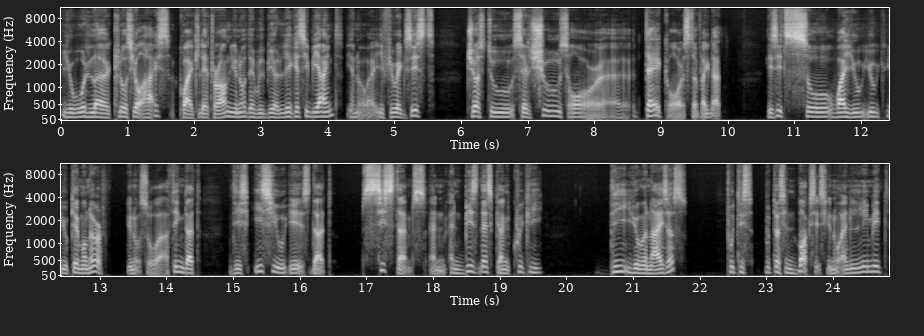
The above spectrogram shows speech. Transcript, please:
you will uh, close your eyes quite later on. You know, there will be a legacy behind. You know, if you exist just to sell shoes or uh, tech or stuff like that, is it so why you, you, you came on earth? You know, so I think that this issue is that systems and, and business can quickly dehumanize us, put this put us in boxes, you know, and limit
